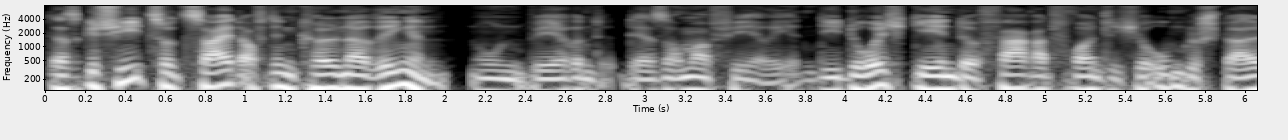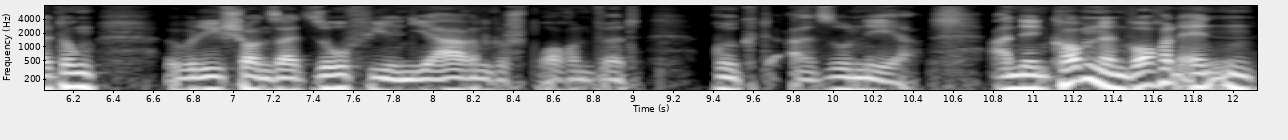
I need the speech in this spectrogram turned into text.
Das geschieht zurzeit auf den Kölner Ringen, nun während der Sommerferien. Die durchgehende fahrradfreundliche Umgestaltung, über die schon seit so vielen Jahren gesprochen wird, rückt also näher. An den kommenden Wochenenden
